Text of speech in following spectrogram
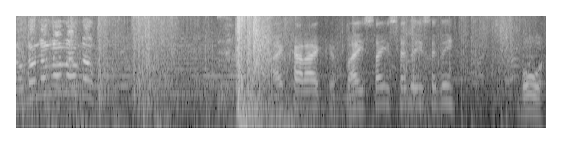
Não, não, não, não, não, não! Ai, caraca. Vai, sai, sai daí, sai daí. Boa.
